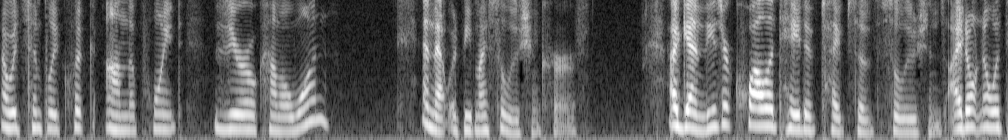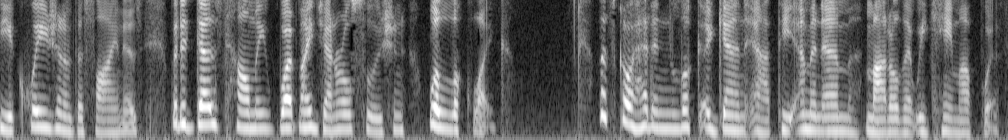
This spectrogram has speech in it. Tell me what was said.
I would simply click on the point 0, comma 1, and that would be my solution curve. Again, these are qualitative types of solutions. I don't know what the equation of this line is, but it does tell me what my general solution will look like. Let's go ahead and look again at the M&M model that we came up with.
